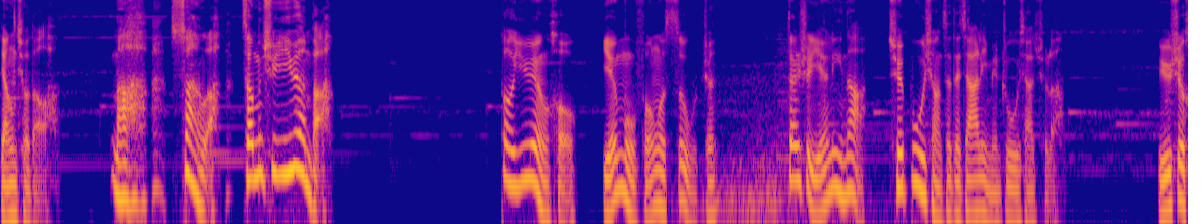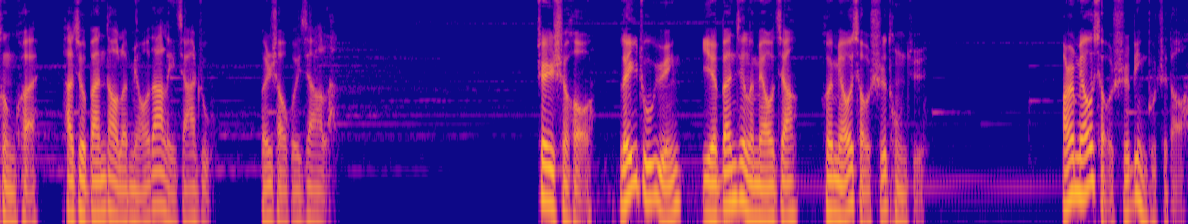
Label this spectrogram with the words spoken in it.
央求道：“妈，算了，咱们去医院吧。”到医院后，严母缝了四五针，但是严丽娜却不想再在家里面住下去了，于是很快她就搬到了苗大磊家住，很少回家了。这时候，雷竹云也搬进了苗家，和苗小石同居。而苗小石并不知道，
